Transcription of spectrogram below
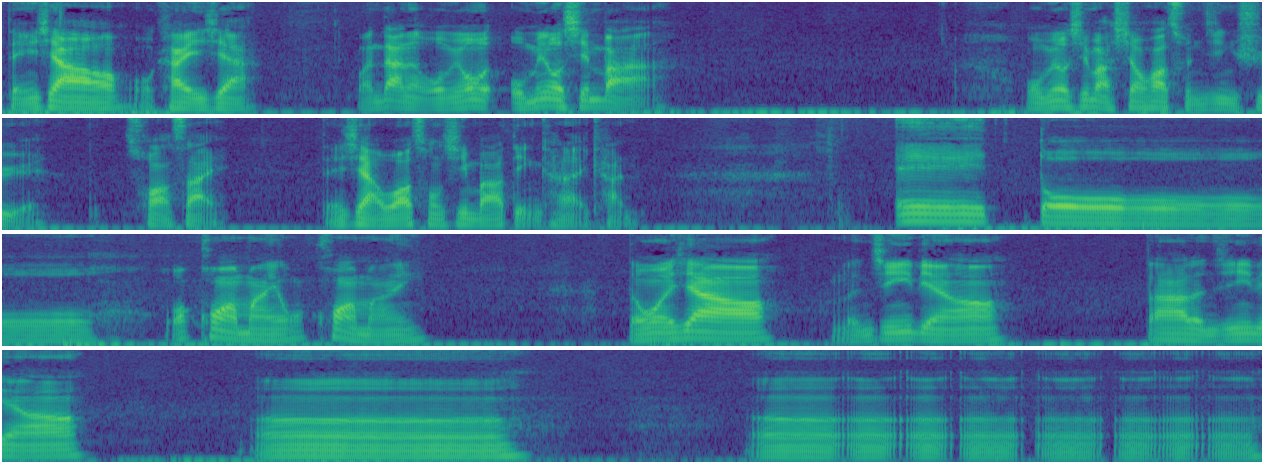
等一下哦，我开一下。完蛋了，我没有我没有先把我没有先把笑话存进去。哇塞，等一下，我要重新把它点开来看。哎，都我看麦，我看麦。等我一下哦，冷静一点哦，大家冷静一点哦。嗯，嗯嗯嗯嗯嗯嗯嗯嗯。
